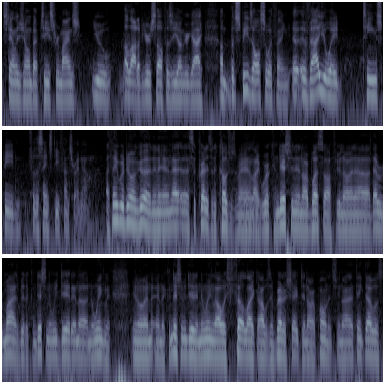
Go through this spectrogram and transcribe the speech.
Stanley Jean Baptiste reminds you a lot of yourself as a younger guy. Um, but speed's also a thing. E- evaluate team speed for the Saints defense right now. I think we're doing good, and, and that, that's a credit to the coaches, man. Like we're conditioning our butts off, you know, and uh, that reminds me of the conditioning we did in uh, New England, you know, and, and the conditioning we did in New England, I always felt like I was in better shape than our opponents, you know. I think that was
